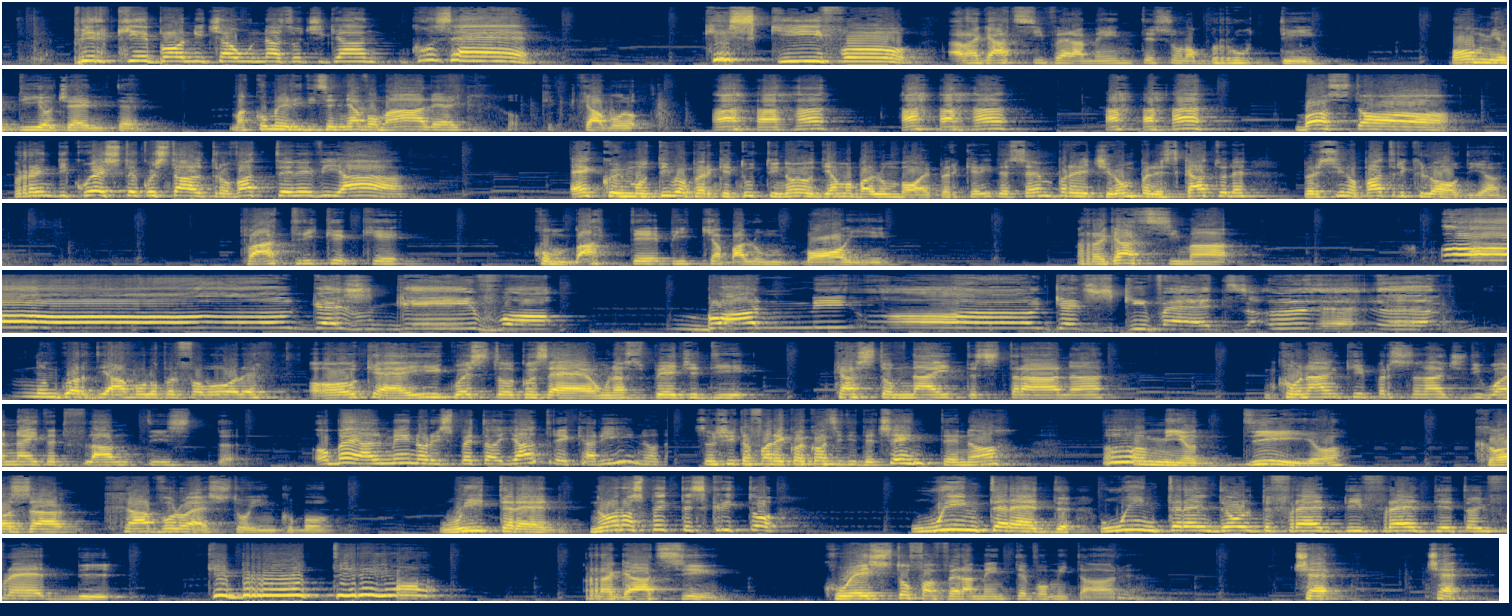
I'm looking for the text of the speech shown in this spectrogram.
Perché Bonnie ha un naso gigante? Cos'è? Che schifo! Ragazzi, veramente sono brutti. Oh mio Dio, gente. Ma come li disegnavo male. Oh, che cavolo. Ah ah ah. Ah ah ah. Ah ah ah. Bosto! Prendi questo e quest'altro, vattene via! Ecco il motivo perché tutti noi odiamo Balloon Boy, perché ride sempre e ci rompe le scatole, persino Patrick lo odia. Patrick che combatte, picchia Balloon Boy. Ragazzi, ma... Oh! Che schifo! Bonnie! Oh, che schifezza! Non guardiamolo, per favore. Ok, questo cos'è? Una specie di custom night strana con anche i personaggi di One Night at Flamtist. Oh beh, almeno rispetto agli altri è carino. Sono riuscito a fare qualcosa di decente, no? Oh mio Dio. Cosa cavolo è sto incubo? Wintered! No, aspetta, è scritto Wintered! Wintered Old Freddy, Freddy e Toy Freddy! Che brutti, raga! Ragazzi, questo fa veramente vomitare. Cioè, cioè,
